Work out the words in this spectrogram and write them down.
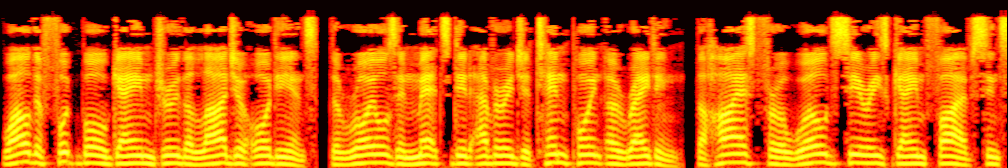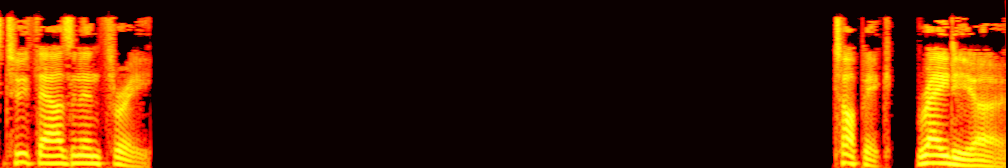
While the football game drew the larger audience, the Royals and Mets did average a 10.0 rating, the highest for a World Series Game 5 since 2003. Radio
